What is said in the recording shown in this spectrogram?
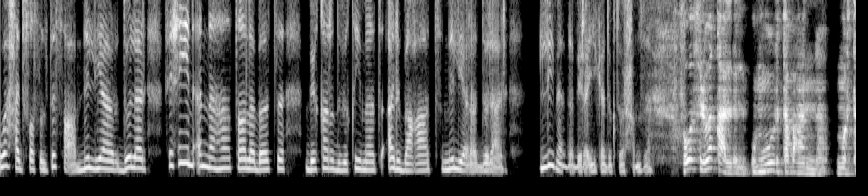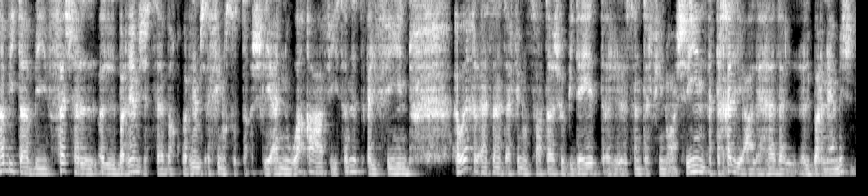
1.9 مليار دولار في حين أنها طالبت بقرض بقيمة 4 مليارات دولار. لماذا برأيك دكتور حمزة؟ هو في الواقع الأمور طبعا مرتبطة بفشل البرنامج السابق برنامج 2016 لأنه وقع في سنة 2000 أواخر سنة 2019 وبداية سنة 2020 التخلي على هذا البرنامج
